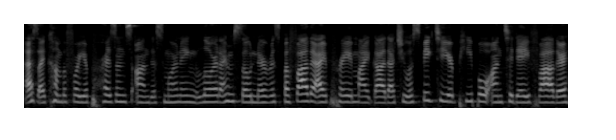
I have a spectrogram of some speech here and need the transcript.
as I come before your presence on this morning, Lord, I'm so nervous. But Father, I pray, my God, that you will speak to your people on today, Father.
